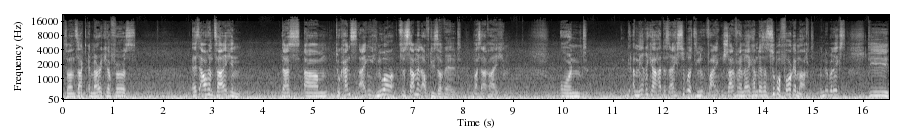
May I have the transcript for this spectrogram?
sondern sagt America First. Es ist auch ein Zeichen, dass ähm, du kannst eigentlich nur zusammen auf dieser Welt was erreichen. Und Amerika hat das eigentlich super, die Vereinigten Staaten von Amerika haben das super vorgemacht. Wenn du überlegst, die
